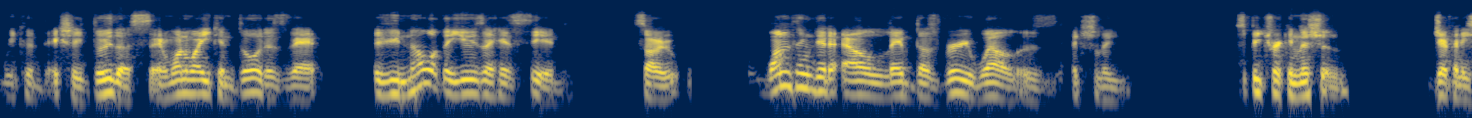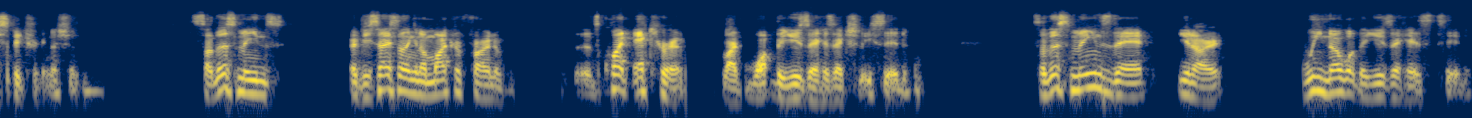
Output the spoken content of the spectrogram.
we could actually do this. And one way you can do it is that if you know what the user has said, so one thing that our lab does very well is actually speech recognition, Japanese speech recognition. So this means if you say something in a microphone, it's quite accurate, like what the user has actually said. So this means that, you know, we know what the user has said.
